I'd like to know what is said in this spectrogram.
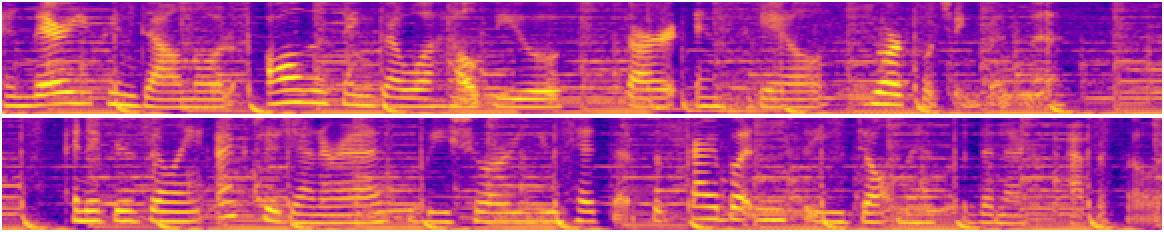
and there you can download all the things that will help you start and scale your coaching business. And if you're feeling extra generous, be sure you hit that subscribe button so you don't miss the next episode.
